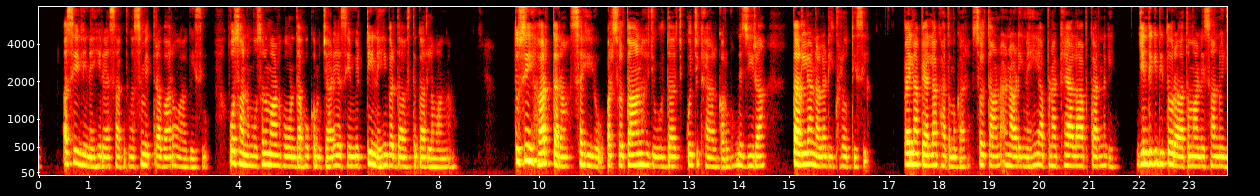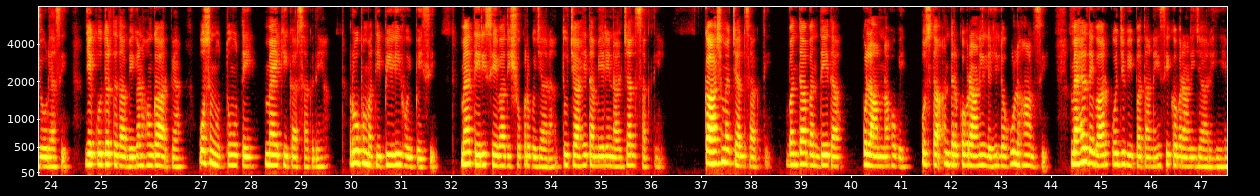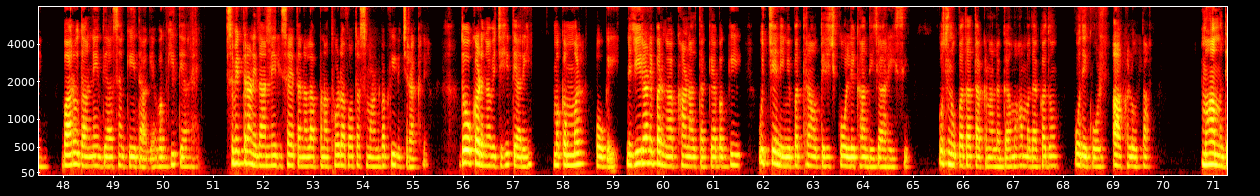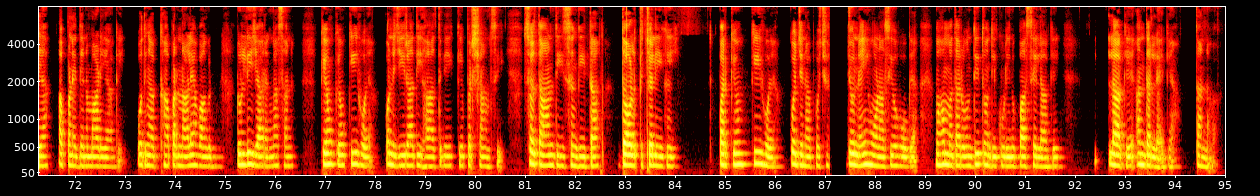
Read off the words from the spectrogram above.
ਅਸੀਂ ਵੀ ਨਹੀਂ ਰਹਿ ਸਕਦੀਆਂ, ਸੁਮਿਤਰਾ ਬਾਹਰੋਂ ਆ ਗਈ ਸੀ। ਉਹ ਸਾਨੂੰ ਮੁਸਲਮਾਨ ਹੋਣ ਦਾ ਹੁਕਮ ਚਾੜੇ ਅਸੀਂ ਮਿੱਟੀ ਨਹੀਂ ਬਰਦਾਸ਼ਤ ਕਰ ਲਵਾਂਗਾ। ਤੁਸੀਂ ਹਰ ਤਰ੍ਹਾਂ ਸਹੀ ਹੋ, ਪਰ ਸੁਲਤਾਨ ਹਜੂਰ ਦਾ ਕੁਝ ਖਿਆਲ ਕਰੋ। ਨਜ਼ੀਰਾ ਤਰਲਿਆਂ ਨਾਲ ਅੜੀ ਖਲੋਤੀ ਸੀ। ਪਹਿਲਾਂ ਪਿਆਲਾ ਖਤਮ ਕਰ, ਸੁਲਤਾਨ ਅਨਾੜੀ ਨਹੀਂ ਆਪਣਾ ਖਿਆਲ ਆਪ ਕਰਨਗੇ। ਜ਼ਿੰਦਗੀ ਦੀ ਧੁਰ ਆਤਮਾ ਨੇ ਸਾਨੂੰ ਜੋੜਿਆ ਸੀ। ਜੇ ਕੁਦਰਤ ਦਾ ਵਿਗਨ ਹੰਗਾਰ ਪਿਆ, ਉਸ ਨੂੰ ਤੂੰ ਤੇ ਮੈਂ ਕੀ ਕਰ ਸਕਦੇ ਹਾਂ? ਰੂਪਮਤੀ ਪੀਲੀ ਹੋਈ ਪਈ ਸੀ। ਮੈਂ ਤੇਰੀ ਸੇਵਾ ਦੀ ਸ਼ੁਕਰਗੁਜ਼ਾਰਾਂ ਤੂੰ ਚਾਹੇ ਤਾਂ ਮੇਰੇ ਨਾਲ ਚੱਲ ਸਕਦੀ ਹੈ। ਕਾਸ਼ ਮੈਂ ਚੱਲ ਸਕਦੀ। ਬੰਦਾ ਬੰਦੇ ਦਾ ਗੁਲਾਮ ਨਾ ਹੋਵੇ। ਉਸ ਦਾ ਅੰਦਰ ਕੁਬਰਾਣੀ ਲਈ ਲਹੂ ਲਹਾਨ ਸੀ। ਮਹਿਲ ਦੇ ਬਾਹਰ ਕੁਝ ਵੀ ਪਤਾ ਨਹੀਂ ਸੀ ਕੁਬਰਾਣੀ ਜਾ ਰਹੀ ਹੈ। ਬਾਹਰੋਂ ਦਾਨੇ ਦਾ ਸੰਕੇਤ ਆ ਗਿਆ, ਵੱਗੀ ਤਿਆਰ ਹੈ। ਸਮਿਤਰਾ ਨੇ ਦਾਨੇ ਦੀ ਸਹਾਇਤਾ ਨਾਲ ਆਪਣਾ ਥੋੜਾ ਬਹੁਤਾ ਸਮਾਨ ਵੱਗੀ ਵਿੱਚ ਰੱਖ ਲਿਆ। ਦੋ ਘੜੀਆਂ ਵਿੱਚ ਹੀ ਤਿਆਰੀ ਮੁਕੰਮਲ ਹੋ ਗਈ। ਨਜੀਰਾ ਨੇ ਭਰੀਆਂ ਅੱਖਾਂ ਨਾਲ ਤੱਕਿਆ ਬੱਗੀ ਉੱਚੇ ਨੀਵੇਂ ਪੱਥਰਾਂ ਉੱਤੇ ਹਿਚਕੋਲੇ ਖਾਂਦੀ ਜਾ ਰਹੀ ਸੀ। ਉਸ ਨੂੰ ਪਤਾ ਤੱਕ ਨਾ ਲੱਗਾ ਮੁਹੰਮਦ ਮੁਹੰਮਦਾ ਕਦੋਂ ਉਹਦੇ ਕੋਲ ਆ ਖਲੋਤਾ। ਮੁਹੰਮਦਿਆ ਆਪਣੇ ਦਿਨ ਮਾੜੇ ਆ ਗਏ। ਉਹਦੀਆਂ ਅੱਖਾਂ ਪਰਨਾਲਿਆਂ ਵਾਂਗ ਡੁੱਲੀ ਜਾ ਰਹੀਆਂ ਸਨ। ਕਿਉਂ ਕਿਉਂ, ਕੀ ਹੋਇਆ? ਉਹ ਨਜੀਰਾ ਦੀ ਹਾਲਤ ਵੇਖ ਕੇ ਪਰੇਸ਼ਾਨ ਸੀ। ਸੁਲਤਾਨ ਦੀ ਸੰਗੀਤਾ ਦੌਲਤ ਚਲੀ ਗਈ। ਪਰ ਕਿਉਂ, ਕੀ ਹੋਇਆ? ਕੁਝ ਨਾ ਪੁੱਛ। ਜੋ ਨਹੀਂ ਹੋਣਾ ਸੀ ਉਹ ਹੋ ਗਿਆ। ਮੁਹੰਮਦਾ ਰੋਂਦੀ ਧੋਂਦੀ ਕੁੜੀ ਨੂੰ ਪਾਸੇ ਲਾ ਕੇ ਲਾ ਕੇ ਅੰਦਰ ਲੈ ਗਿਆ। ਧੰਨਵਾਦ।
